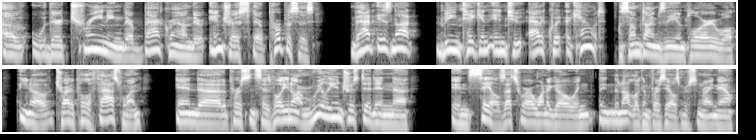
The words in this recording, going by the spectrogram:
of their training, their background, their interests, their purposes, that is not being taken into adequate account. Sometimes the employer will, you know, try to pull a fast one, and uh, the person says, "Well, you know, I'm really interested in uh, in sales. That's where I want to go. And, and, they're not looking for a salesperson right now.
